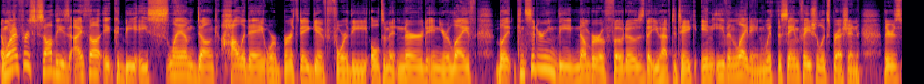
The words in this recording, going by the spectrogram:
And when I first saw these, I thought it could be a slam dunk holiday or birthday gift for the ultimate nerd in your life, but considering the number of photos that you have to take in even lighting with the same facial expression, there's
